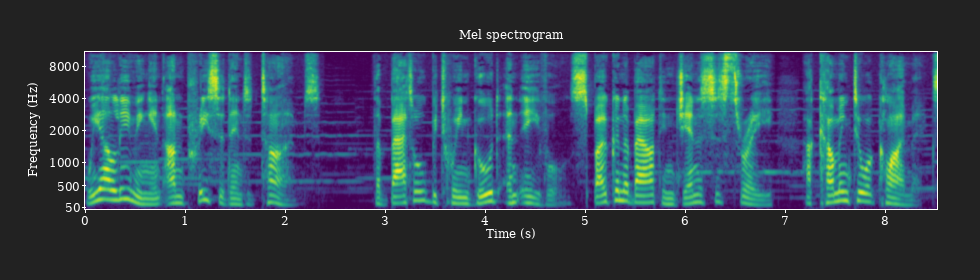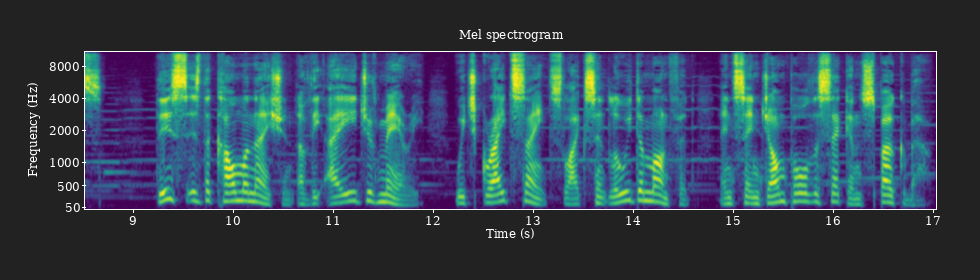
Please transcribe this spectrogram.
We are living in unprecedented times. The battle between good and evil, spoken about in Genesis 3, are coming to a climax. This is the culmination of the age of Mary, which great saints like St. Louis de Montfort and St. John Paul II spoke about.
